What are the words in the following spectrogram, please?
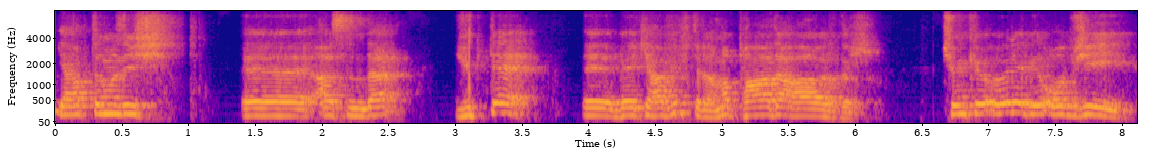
Yaptığımız iş e, aslında yükte e, belki hafiftir ama pahada ağırdır. Çünkü öyle bir objeyi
